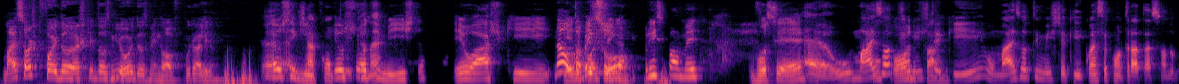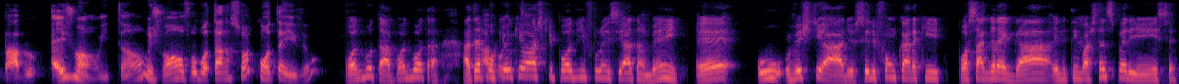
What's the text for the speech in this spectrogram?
mas eu acho que foi, acho que 2008, 2009, por ali. É, é o seguinte, complica, eu sou né? otimista. Eu acho que. Não, também sou. Chegar, principalmente você é. É, o mais Concordo, otimista Fábio. aqui, o mais otimista aqui com essa contratação do Pablo é João. Então, João, eu vou botar na sua conta aí, viu? Pode botar, pode botar. Até ah, porque o que eu acho que pode influenciar também é o vestiário. Se ele for um cara que possa agregar, ele tem bastante experiência,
